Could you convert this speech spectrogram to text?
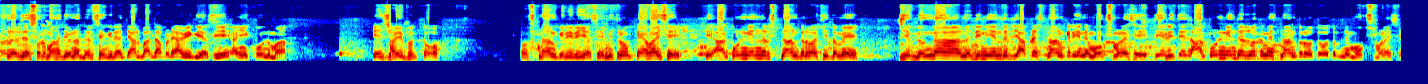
ત્રણેશ્વર મહાદેવના દર્શન કર્યા. ત્યારબાદ આપણે આવી ગયા છીએ અહીં કુંડમાં. કે જાવી ભક્તો સ્નાન કરી રહ્યા છે. મિત્રો, કહેવાય છે કે આ કુંડની અંદર સ્નાન કરવાથી તમે જે ગંગા નદીની અંદર જે આપણે સ્નાન કરીને મોક્ષ મળે છે, તે રીતે જ આ કુંડની અંદર જો તમે સ્નાન કરો તો તમને મોક્ષ મળે છે.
